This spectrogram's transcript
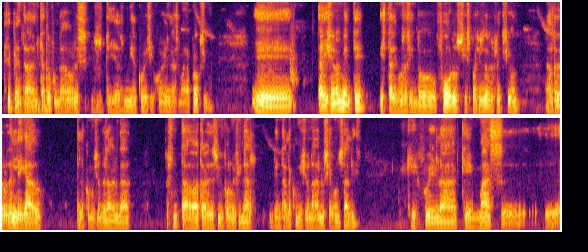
que se presentará en el Teatro Fundadores los días miércoles y jueves de la semana próxima. Eh, adicionalmente, estaremos haciendo foros y espacios de reflexión alrededor del legado de la Comisión de la Verdad, presentado a través de su informe final. Vendrá la comisionada Lucía González, que fue la que más eh, eh,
